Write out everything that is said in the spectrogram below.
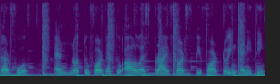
careful and not to forget to always pray first before doing anything.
